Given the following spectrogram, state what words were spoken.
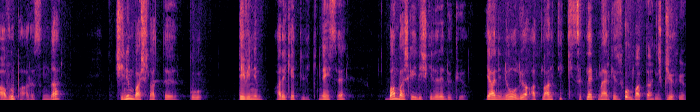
Avrupa arasında Çin'in başlattığı bu devinim, hareketlilik neyse bambaşka ilişkilere döküyor. Yani ne oluyor? Atlantik sıklet merkezi olmaktan çıkıyor. Çıkıyor.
